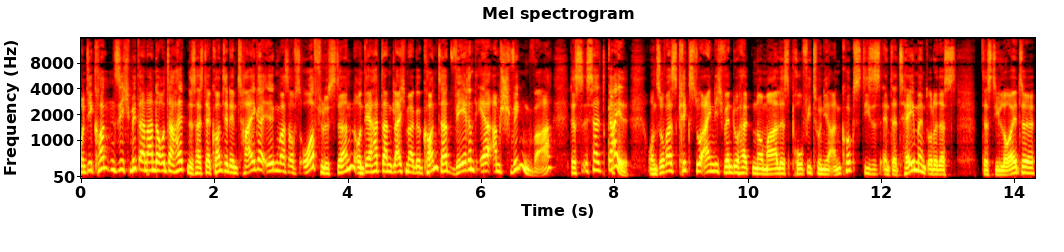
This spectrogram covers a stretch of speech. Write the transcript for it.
Und die konnten sich miteinander unterhalten. Das heißt, er konnte dem Tiger irgendwas aufs Ohr flüstern und der hat dann gleich mal gekontert, während er am Schwingen war. Das ist halt geil. Und sowas kriegst du eigentlich, wenn du halt ein normales Profiturnier anguckst, dieses Entertainment oder dass, dass die Leute,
